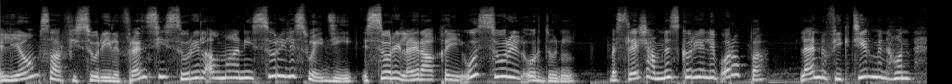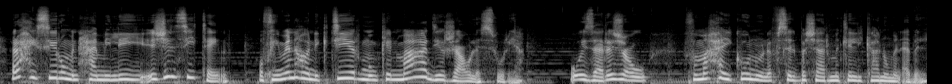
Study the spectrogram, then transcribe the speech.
اليوم صار في السوري الفرنسي السوري الألماني السوري السويدي السوري العراقي والسوري الأردني. بس ليش عم نذكر يلي بأوروبا؟ لأنه في كتير منهم رح يصيروا من حاملي الجنسيتين وفي منهم كتير ممكن ما عاد يرجعوا لسوريا. وإذا رجعوا فما حيكونوا نفس البشر مثل اللي كانوا من قبل.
